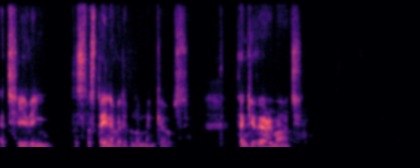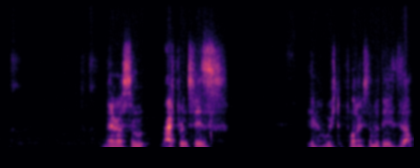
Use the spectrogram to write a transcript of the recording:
achieving the sustainable development goals. Thank you very much. There are some references if you wish to follow some of these up.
